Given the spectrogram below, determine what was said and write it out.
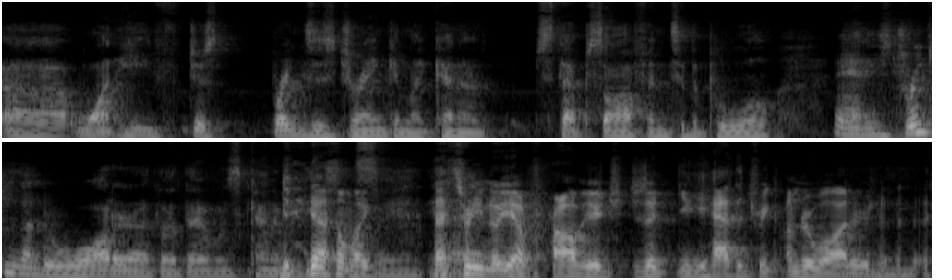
Uh, one he just brings his drink and like kind of steps off into the pool, and he's drinking underwater. I thought that was kind of Yeah, I'm like, scene. that's Yeah. when you know you have a problem. You're just like, you have to drink underwater.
